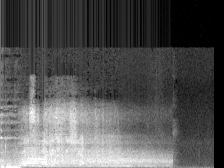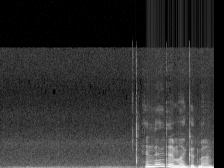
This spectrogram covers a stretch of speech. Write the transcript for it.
Good on you. Hello there, my good man.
